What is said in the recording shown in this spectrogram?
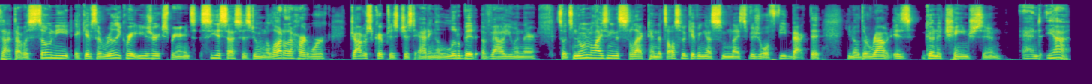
thought that was so neat. It gives a really great user experience. CSS is doing a lot of the hard work. JavaScript is just adding a little bit of value in there. So it's normalizing the select and it's also giving us some nice visual feedback that, you know, the route is going to change soon. And yeah,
